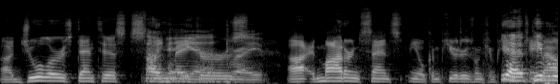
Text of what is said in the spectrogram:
uh, jewelers, dentists, sign Okay, yeah, makers, right. uh, in modern sense, you know, computers when computers Yeah, people out,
